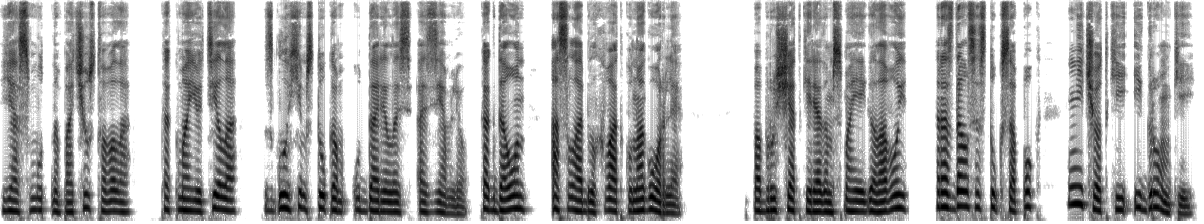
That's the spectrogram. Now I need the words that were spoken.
Я смутно почувствовала, как мое тело с глухим стуком ударилось о землю, когда он ослабил хватку на горле. По брусчатке рядом с моей головой раздался стук сапог, нечеткий и громкий.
